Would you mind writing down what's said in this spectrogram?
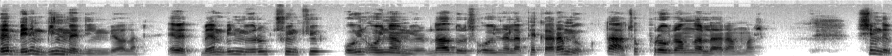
Ve benim bilmediğim bir alan. Evet ben bilmiyorum çünkü oyun oynamıyorum. Daha doğrusu oyunlarla pek aram yok. Daha çok programlarla aram var. Şimdi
